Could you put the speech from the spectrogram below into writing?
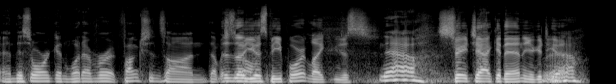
and this organ, whatever it functions on, that was There's no developed- USB port. Like you just no, straight jack it in, and you're good to go.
